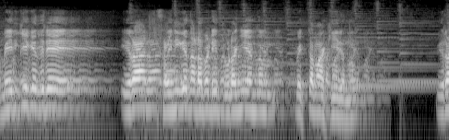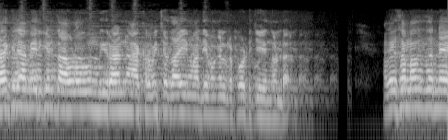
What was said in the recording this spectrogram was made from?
അമേരിക്കയ്ക്കെതിരെ ഇറാൻ സൈനിക നടപടി തുടങ്ങിയെന്നും വ്യക്തമാക്കിയിരുന്നു. ഇറാഖിലെ അമേരിക്കൻ താവളവും ഇറാൻ ആക്രമിച്ചതായി മാധ്യമങ്ങൾ റിപ്പോർട്ട് ചെയ്യുന്നുണ്ട്. അതേസമയം തന്നെ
